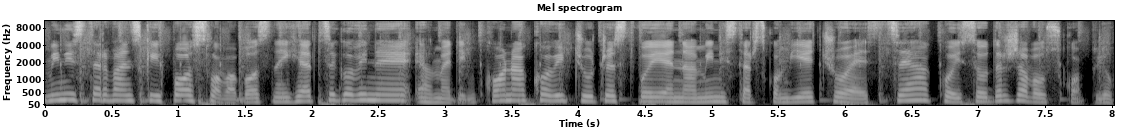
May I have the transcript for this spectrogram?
Ministar vanjskih poslova Bosne i Hercegovine Elmedin Konaković učestvuje na ministarskom vijeću OSCE-a koji se održava u Skoplju.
